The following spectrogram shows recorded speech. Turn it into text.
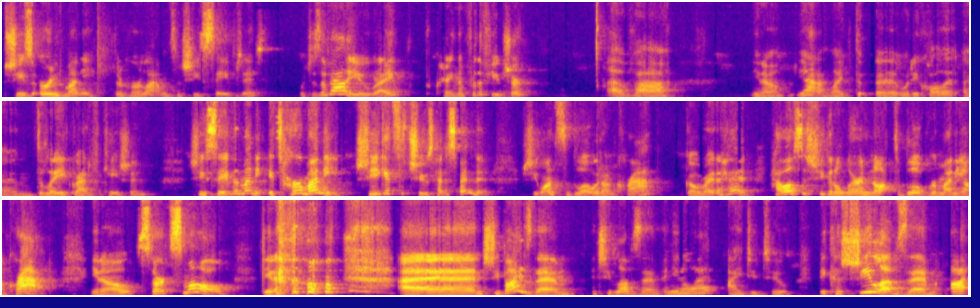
she's earned money through her allowance and she's saved it, which is a value, right? Preparing them for the future of, uh, you know, yeah, like, uh, what do you call it? Um, delayed gratification. She saved the money. It's her money. She gets to choose how to spend it. She wants to blow it on crap. Go right ahead. How else is she going to learn not to blow her money on crap? You know, start small, you know, and she buys them and she loves them. And you know what? I do too. Because she loves them, it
